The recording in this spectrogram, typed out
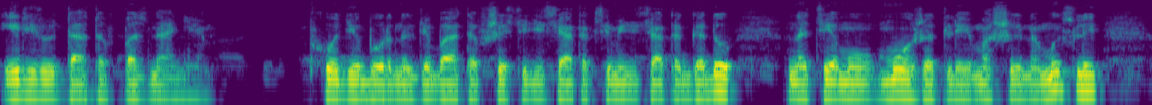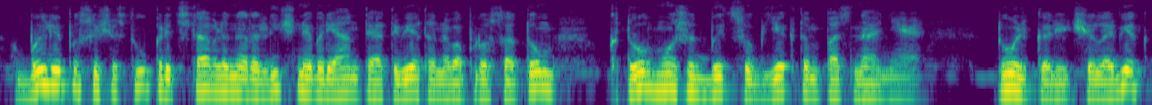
и результатов познания. В ходе бурных дебатов 60-70-х годов на тему «Может ли машина мыслить?» были по существу представлены различные варианты ответа на вопрос о том, кто может быть субъектом познания, только ли человек,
